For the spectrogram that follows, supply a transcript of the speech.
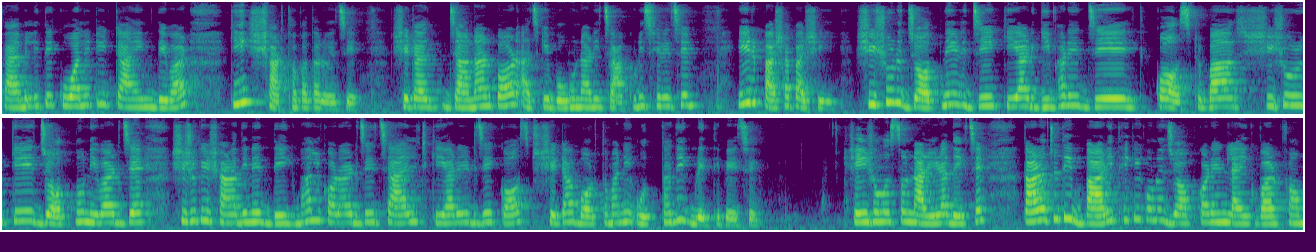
ফ্যামিলিতে কোয়ালিটি টাইম দেওয়ার কি সার্থকতা রয়েছে। সেটা জানার পর আজকে বহু নারী চাকুরি ছেড়েছেন। এর পাশাপাশি শিশুর যত্নের যে কেয়ার গিভারের যে কস্ট বা শিশুরকে যত্ন নেওয়ার যে, শিশুকে সারাদিনের দেখভাল করার যে চাইল্ড কেয়ারের যে কস্ট, সেটা বর্তমানে অত্যাধিক বৃদ্ধি পেয়েছে। সেই সমস্ত নারীরা দেখছেন, তারা যদি বাড়ি থেকে কোনো জব করেন like work from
